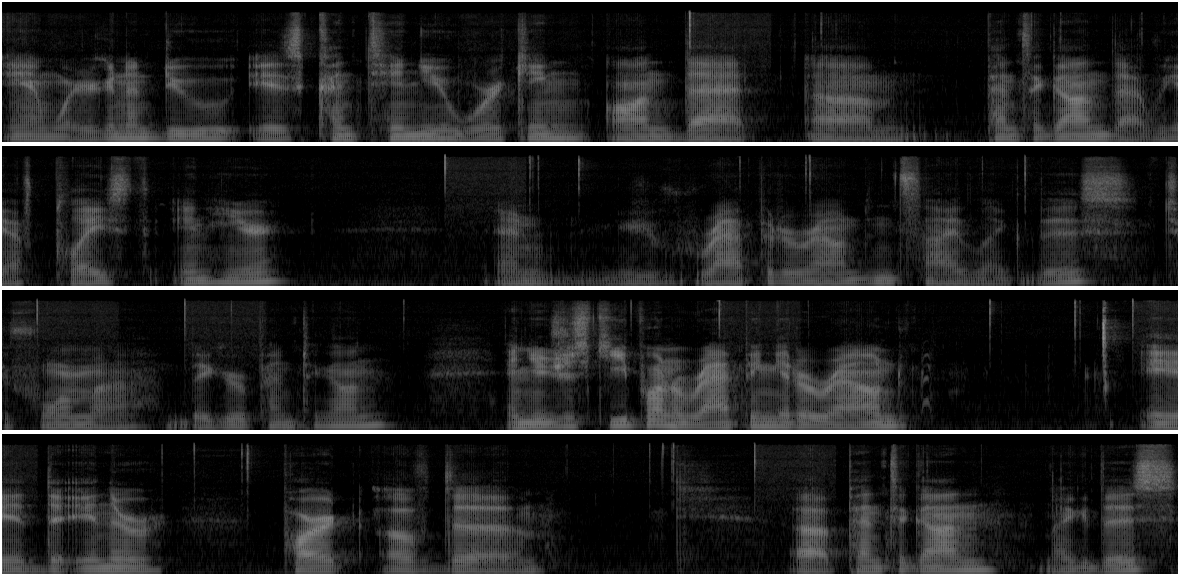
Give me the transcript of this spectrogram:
And what you're gonna do is continue working on that um, pentagon that we have placed in here. And you wrap it around inside like this to form a bigger pentagon. And you just keep on wrapping it around in the inner part of the uh, pentagon like this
